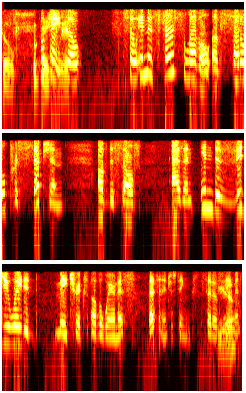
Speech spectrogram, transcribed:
So, okay. Okay, so so in this first level of subtle perception of the self as an individuated matrix of awareness, that's an interesting set of Yeah. statements.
